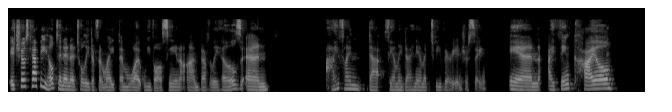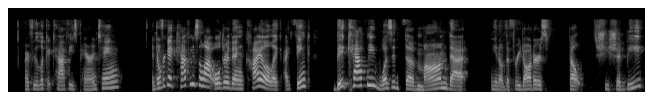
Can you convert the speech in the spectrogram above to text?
it shows Kathy Hilton in a totally different light than what we've all seen on Beverly Hills. And I find that family dynamic to be very interesting. And I think Kyle, or if you look at Kathy's parenting, and don't forget, Kathy's a lot older than Kyle. Like, I think Big Kathy wasn't the mom that, you know, the three daughters felt she should be.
